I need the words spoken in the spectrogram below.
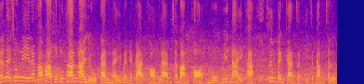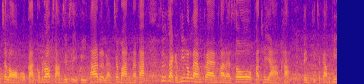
และในช่วงนี้นะคะพาทุกทุกท่านมาอยู่กันในบรรยากาศของแหลมฉบังพอร์ตมูฟวิไนค่ะ ซึ่งเป็นการจัดกิจกรรมเฉลิมฉลองโอกาสครบรอบ 34 ปีท่าเรือแหลมฉบังนะคะ ซึ่งจัดกันที่โรงแรมแกรนพาราโซพัทยาค่ะ เป็นกิจกรรมที่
